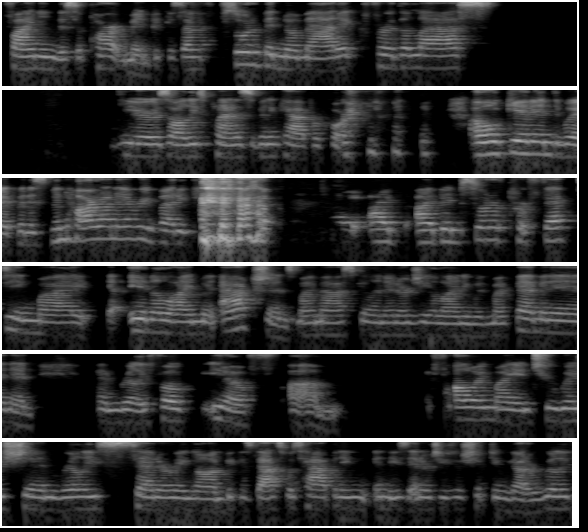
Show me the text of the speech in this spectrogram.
finding this apartment because i've sort of been nomadic for the last years. All these planets have been in capricorn. I won't get into it but it's been hard on everybody. I, I've, I've been sort of perfecting my in alignment actions, my masculine energy aligning with my feminine, and and really folk, you know, f- um, following my intuition, really centering on because that's what's happening, and these energies are shifting. We got to really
